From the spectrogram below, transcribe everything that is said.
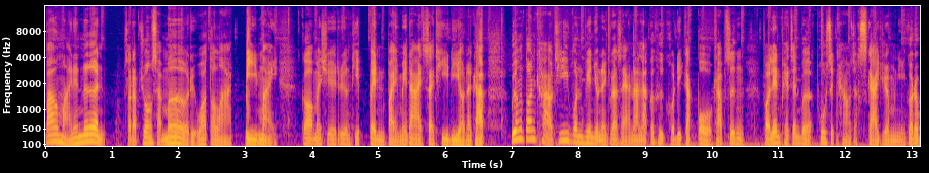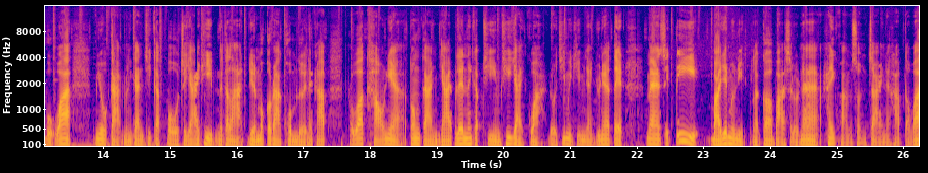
เป้าหมายเนิ่นๆสำหรับช่วงซัมเมอร์หรือว่าตลาดปีใหม่ ก็ไม่ใช่เรื่องที่เป็นไปไม่ได้สัทีเดียวนะครับ เบื้องต้นข่าวที่วนเวียนอยู่ในกระแสนั้นแล้วก็คือโคดี้กักโปครับ ซึ่งฟอร์เรนเพจเจนเบิร์กผู้สื่อข่าวจากสกายเยอรมนีก็ระบุว่ามีโอกาสเหมือนกันที่กักโปจะย้ายทีมในตลาดเดือนมกราคมเลยนะครับ เพราะว่าเขาเนี่ยต้องการย้ายไปเล่นให้กับทีมที่ใหญ่กว่า โดยที่มีทีมอย่างยูไนเต็ดแมนซิตี้บาเยนมิวนิกแล้วก็บาร์เซโลนาให้ความสนใจนะครับแต่ว่า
